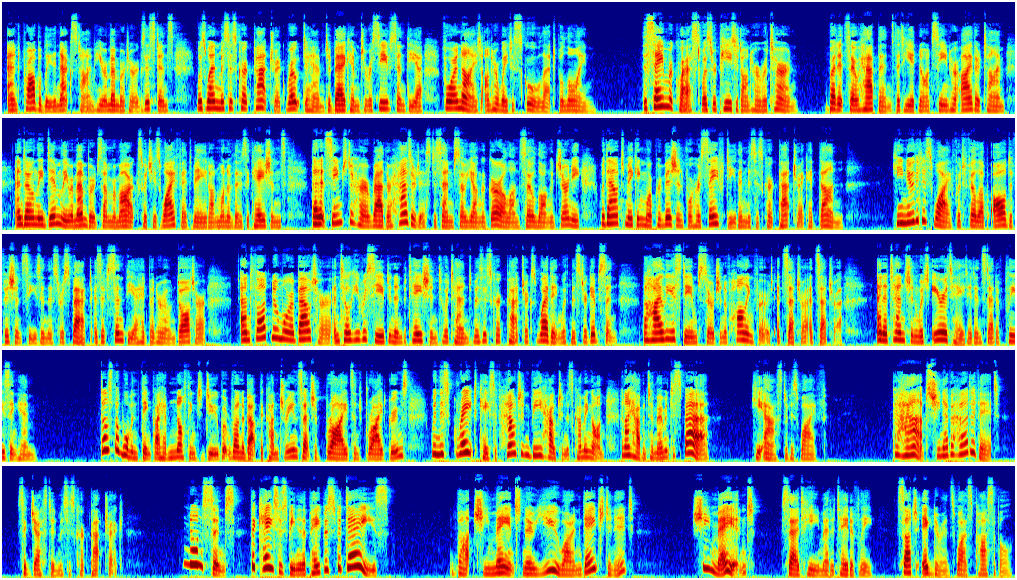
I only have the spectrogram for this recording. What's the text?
And probably the next time he remembered her existence was when mrs kirkpatrick wrote to him to beg him to receive cynthia for a night on her way to school at boulogne. The same request was repeated on her return but it so happened that he had not seen her either time, and only dimly remembered some remarks which his wife had made on one of those occasions, that it seemed to her rather hazardous to send so young a girl on so long a journey without making more provision for her safety than Mrs. Kirkpatrick had done. He knew that his wife would fill up all deficiencies in this respect as if Cynthia had been her own daughter, and thought no more about her until he received an invitation to attend Mrs. Kirkpatrick's wedding with Mr. Gibson, the highly esteemed surgeon of Hollingford, etc., etc., an attention which irritated instead of pleasing him. Does the woman think I have nothing to do but run about the country in search of brides and bridegrooms, when this great case of Houghton v. Houghton is coming on, and I haven't a moment to spare? he asked of his wife. Perhaps she never heard of it, suggested Mrs. Kirkpatrick. Nonsense! The case has been in the papers for days. But she mayn't know you are engaged in it. She mayn't, said he meditatively. Such ignorance was possible.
